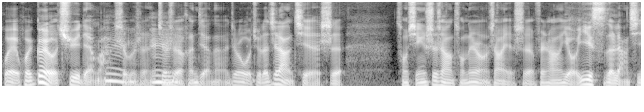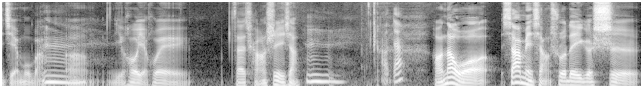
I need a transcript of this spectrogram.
会会更有趣一点吧，嗯是不是？嗯就是很简单，就是我觉得这两期也是从形式上、从内容上也是非常有意思的两期节目吧。嗯呃以后也会再尝试一下。嗯，好的，好，那我下面想说的一个是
